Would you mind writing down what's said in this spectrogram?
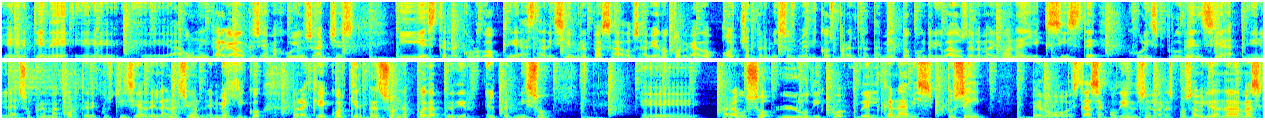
Eh, tiene eh, eh, a un encargado que se llama Julio Sánchez y este recordó que hasta diciembre pasado se habían otorgado ocho permisos médicos para el tratamiento con derivados de la marihuana y existe jurisprudencia en la Suprema Corte de Justicia de la Nación en México para que cualquier persona pueda pedir el permiso para uso lúdico del cannabis. Pues sí, pero está sacudiéndose la responsabilidad nada más.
